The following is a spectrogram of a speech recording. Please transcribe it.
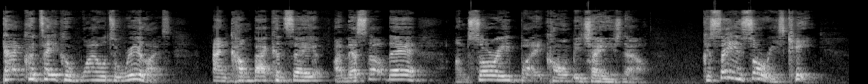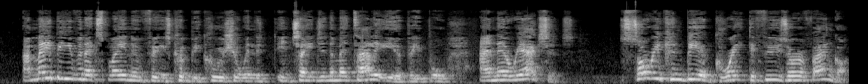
that could take a while to realize and come back and say, I messed up there, I'm sorry, but it can't be changed now. Because saying sorry is key. And maybe even explaining things could be crucial in, the, in changing the mentality of people and their reactions. Sorry can be a great diffuser of anger,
